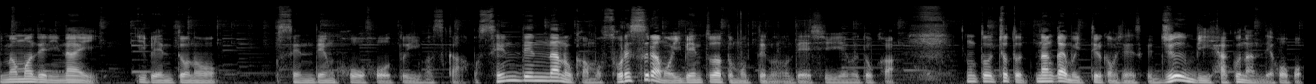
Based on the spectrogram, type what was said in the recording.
今までにないイベントの宣伝方法といいますかもう宣伝なのかもそれすらもイベントだと思ってるので CM とか。本当ちょっと何回も言ってるかもしれないですけど準備100なんでほぼ。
